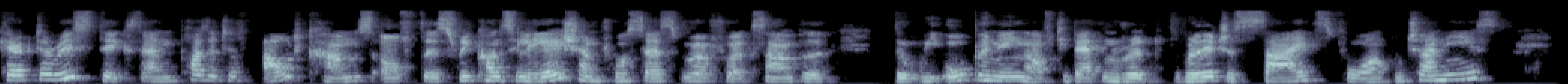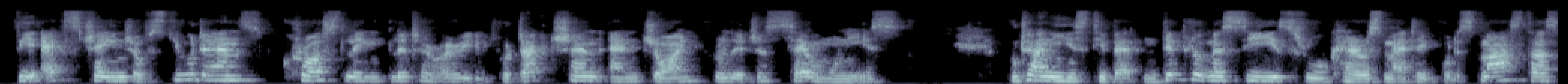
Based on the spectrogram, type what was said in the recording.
Characteristics and positive outcomes of this reconciliation process were, for example, the reopening of Tibetan re religious sites for Bhutanese, the exchange of students, cross-linked literary production, and joint religious ceremonies. Bhutanese Tibetan diplomacy through charismatic Buddhist masters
